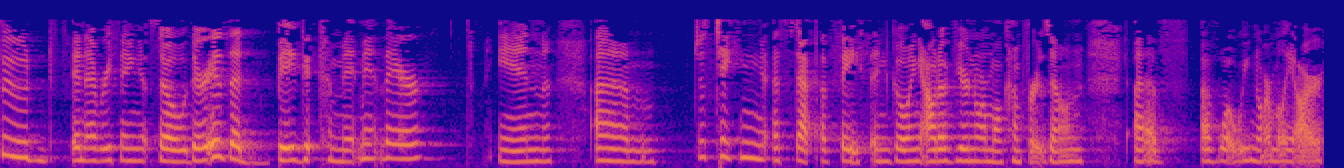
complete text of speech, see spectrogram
food and everything. So there is a big commitment there in um, just taking a step of faith and going out of your normal comfort zone of of what we normally are.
